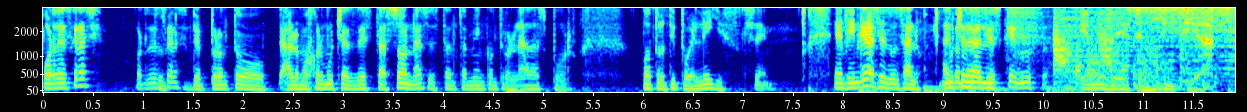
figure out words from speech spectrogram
Por desgracia de pronto, a lo mejor muchas de estas zonas están también controladas por otro tipo de leyes. Sí. En fin, gracias Gonzalo. Muchas gracias. Qué gusto. MBS Noticias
